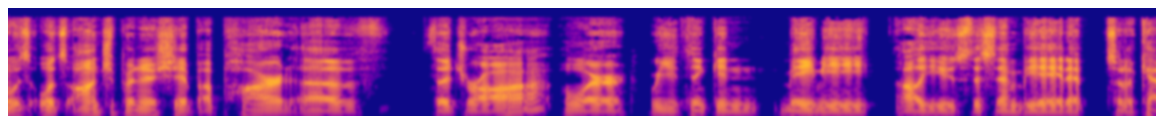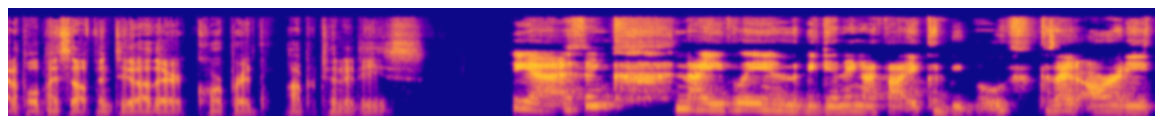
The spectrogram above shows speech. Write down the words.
Was was entrepreneurship a part of the draw, or were you thinking maybe I'll use this MBA to sort of catapult myself into other corporate opportunities? Yeah, I think naively in the beginning, I thought it could be both because I had already,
